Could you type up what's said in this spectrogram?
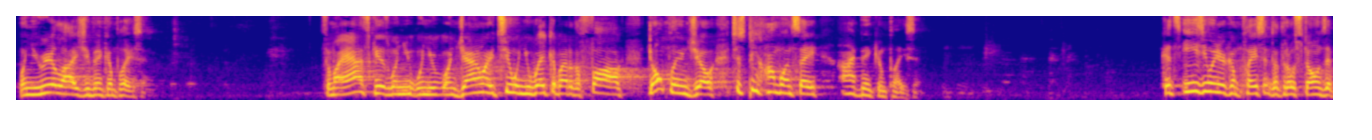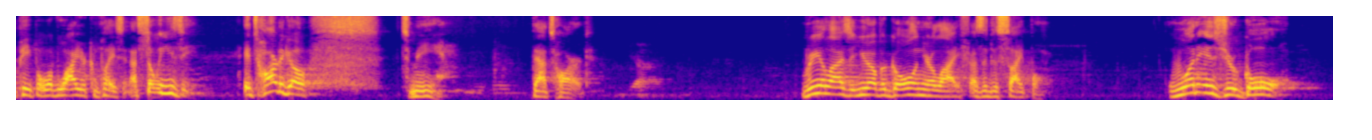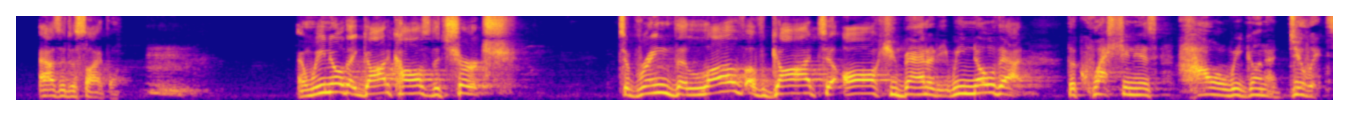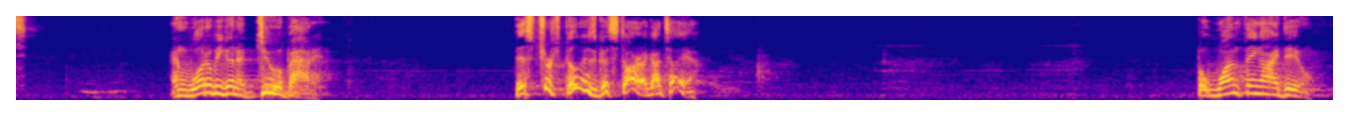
when you realize you've been complacent. So my ask is when you, when you, when January 2, when you wake up out of the fog, don't blame Joe. Just be humble and say, I've been complacent. It's easy when you're complacent to throw stones at people of why you're complacent. That's so easy. It's hard to go, it's me. That's hard. Realize that you have a goal in your life as a disciple. What is your goal as a disciple? And we know that God calls the church to bring the love of God to all humanity. We know that. The question is, how are we going to do it? And what are we going to do about it? This church building is a good start, I got to tell you. But one thing I do,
